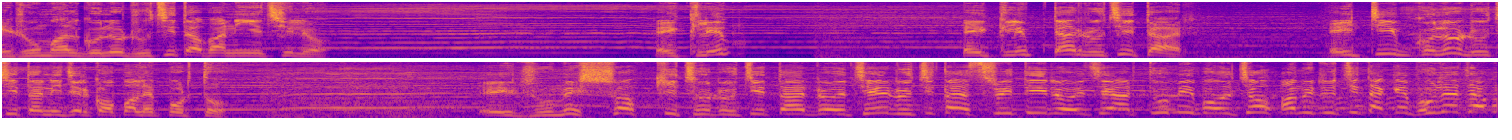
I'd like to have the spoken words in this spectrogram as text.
এই রুমালগুলো রুচিতা বানিয়েছিল। এই ক্লিপ, এই ক্লিপটা রুচিতার। এই টিপগুলো রুচিতা নিজের কপালে পড়তো। এই রুমের সব কিছু রুচিতার রয়েছে, রুচিতার স্মৃতি রয়েছে, আর তুমি বলছো, আমি রুচিতাকে ভুলে যাব।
